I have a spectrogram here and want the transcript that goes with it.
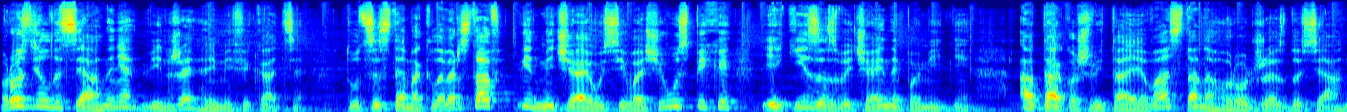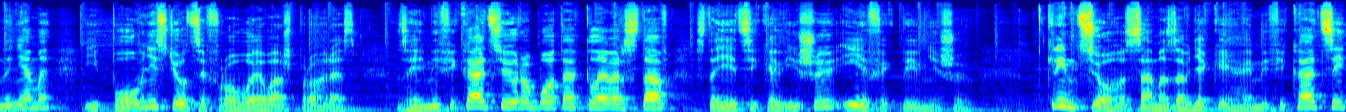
Розділ досягнення, він же гейміфікація. Тут система Cleverstaff відмічає усі ваші успіхи, які зазвичай непомітні, а також вітає вас та нагороджує з досягненнями і повністю оцифровує ваш прогрес. З гейміфікацією робота Cleverstaff стає цікавішою і ефективнішою. Крім цього, саме завдяки гейміфікації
